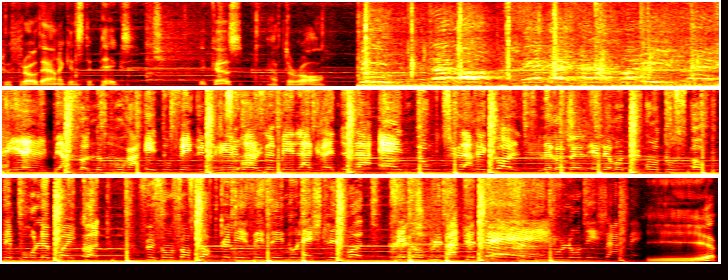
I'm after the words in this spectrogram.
to throw down against the pigs. Because, after all, personne ne pourra étouffer une révolte. Tu as semé la graine de la haine, donc tu la récoltes. Les rebelles et les rebus ont tous opté pour le boycott. Faisons en sorte que les aisés nous lèchent les bottes. Traînons plus bas que terre. Ceux qui nous l'ont déjà fait. Yep,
